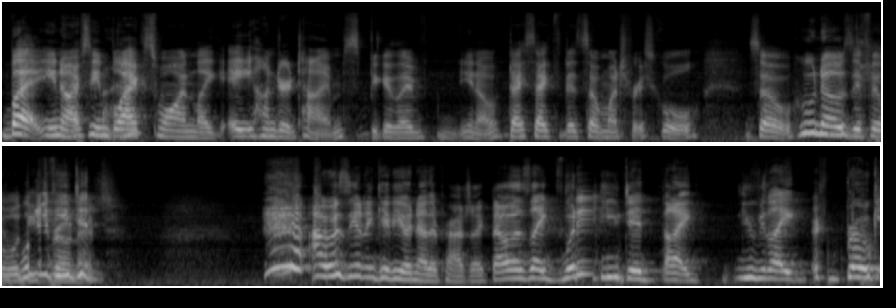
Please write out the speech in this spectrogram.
but you know I've seen fun. Black Swan like eight hundred times because I've you know dissected it so much for school. So who knows if it will What if you dethrone did- it? I was gonna give you another project. I was like, what if you did like you like broke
